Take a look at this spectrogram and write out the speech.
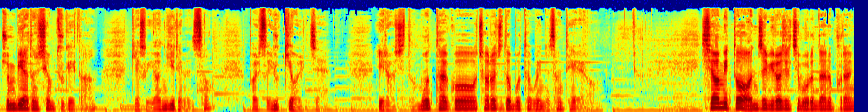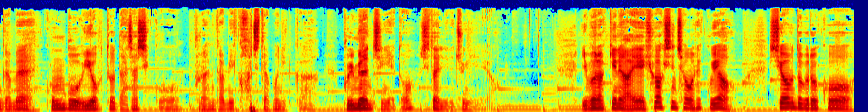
준비하던 시험 두 개가 계속 연기되면서 벌써 6개월째 이러지도 못하고 저러지도 못하고 있는 상태예요. 시험이 또 언제 미뤄질지 모른다는 불안감에 공부 의욕도 낮아지고 불안감이 커지다 보니까 불면증에도 시달리는 중이에요. 이번 학기는 아예 휴학 신청을 했고요. 시험도 그렇고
